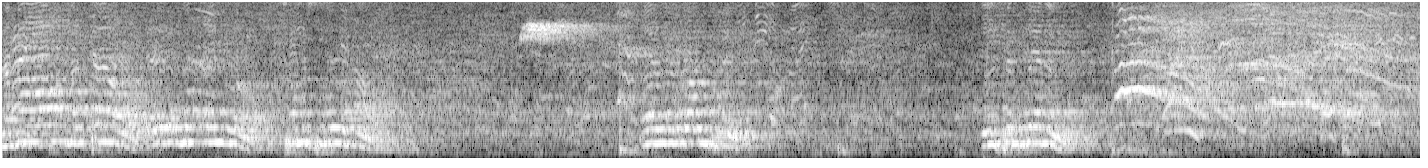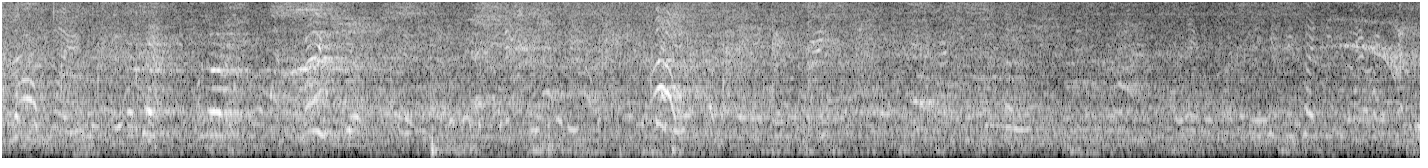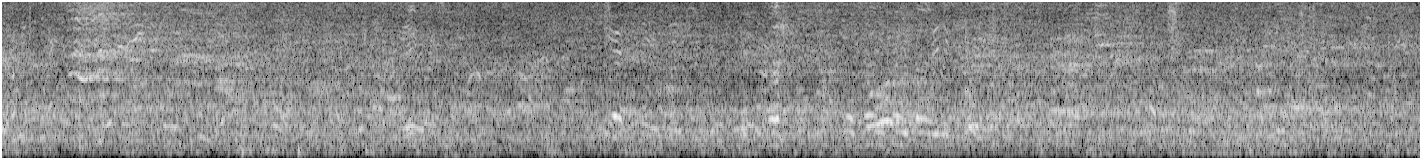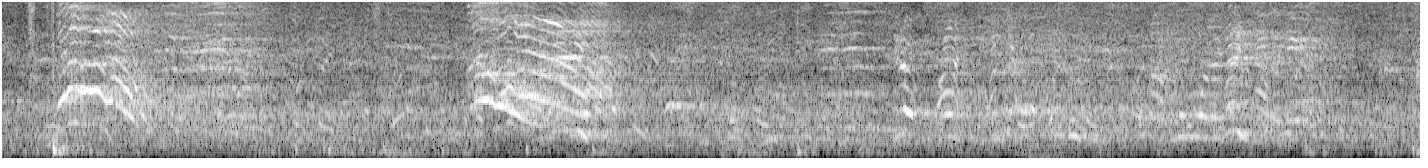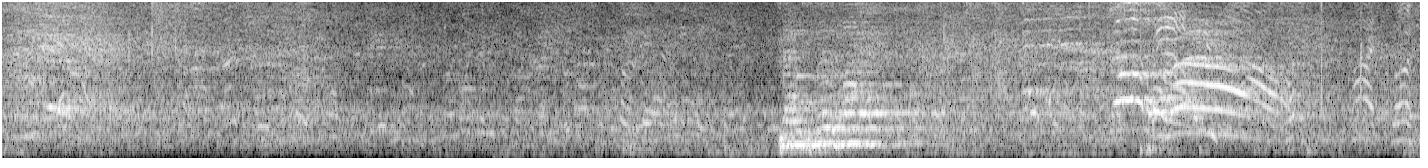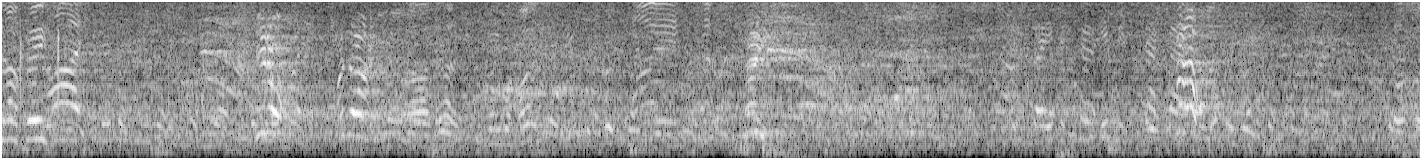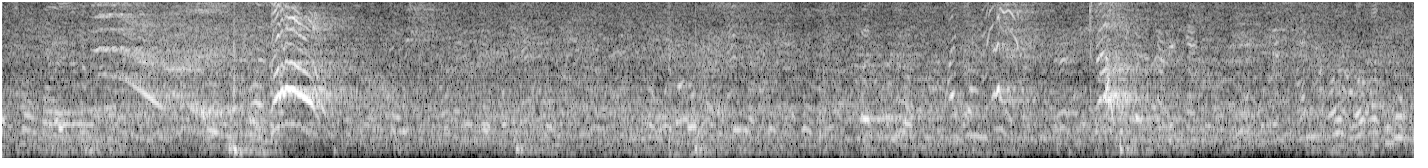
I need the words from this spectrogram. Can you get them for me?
Lamar McDowell, Emerald, Thomas Mulhall. Aaron Wandry. Ethan Denham. Thomas Mulhall. Nice, Alfie. Nice. Tiro! Guarda! Dai, non lo fai, So if it's, if it's that bad,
